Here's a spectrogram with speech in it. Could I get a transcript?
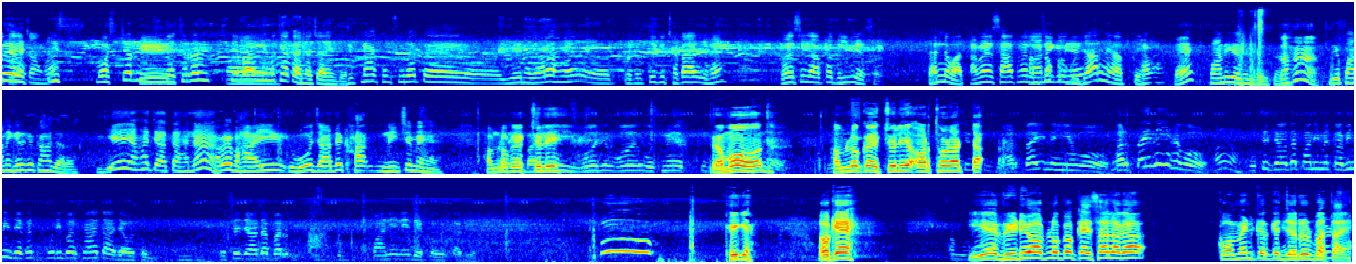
इस मॉइस्चर नेचुरल के बारे में क्या कहना चाहेंगे? जितना खूबसूरत ये नज़ारा है प्रकृति की छटाई है वैसे ही आपका दिल भी है सर। धन्यवाद। हमें साथ में लाने के को लिए गुजार हैं आपके। है। पानी कैसे निकलता है? कहाँ? ये पानी गिर के कहाँ जा रहा है? ये यहाँ जाता है ना। अबे भाई वो ज़्यादा खा नीचे में है। हम लोग एक्चुअली प्रमोद हम लोग को एक्चुअली और थोड़ा टा- भरता ही नहीं है वो भरता ही नहीं है वो उससे ज़्यादा पानी में कभी नहीं देखा पूरी बरसात आ जाओ तुम। उससे ज़्यादा बर... पानी नहीं देखोगे कभी। ठीक है। ओके ये वीडियो आप लोग को कैसा लगा कमेंट करके ज़रूर बताएँ।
